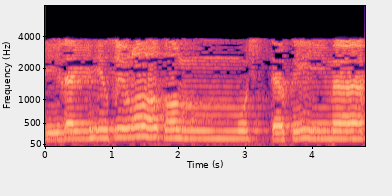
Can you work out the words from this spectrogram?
إليه صراطا مستقيما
